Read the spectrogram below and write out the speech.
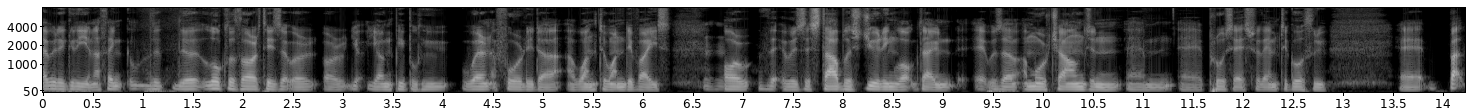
I would agree, and I think the the local authorities that were or y- young people who weren't afforded a, a one to one device, Mhm. or that it was established during lockdown, it was a, a more challenging um, uh, process for them to go through. Uh, but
